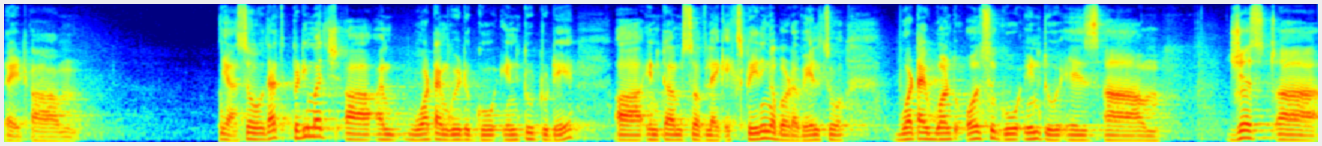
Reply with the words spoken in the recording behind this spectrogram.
right? Um, yeah, so that's pretty much uh, I'm, what I'm going to go into today uh, in terms of like explaining about Avail. So what I want to also go into is um, just uh,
